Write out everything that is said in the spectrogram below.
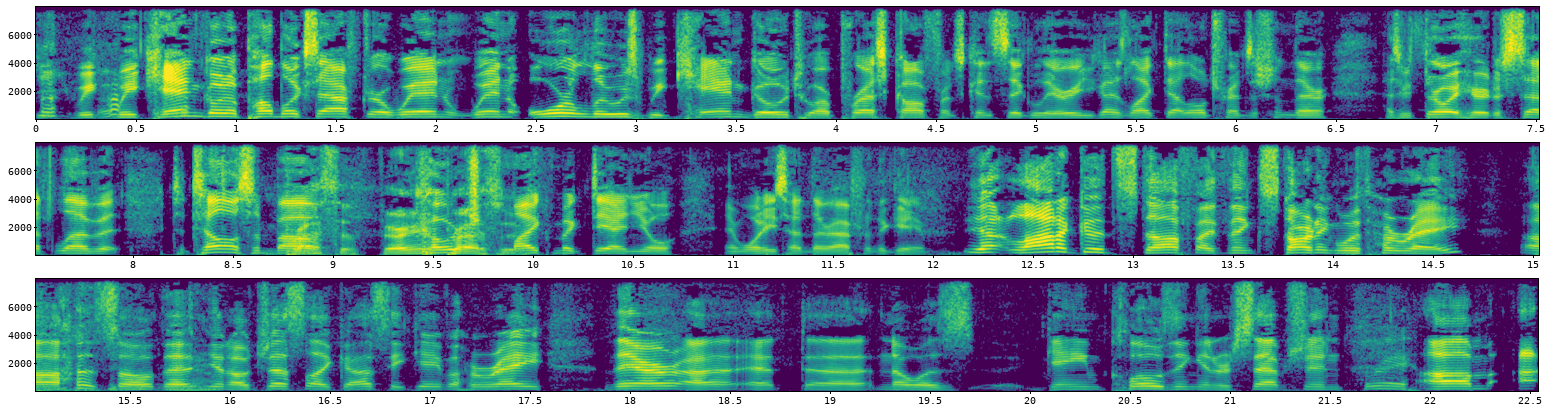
y- we, we can go to Publix after a win, win or lose. We can go to our press conference consigliere. You guys like that little transition there? As we throw it here to Seth Levit to tell us about Impressive. Very Coach impressive. Mike McDaniel and what he said there after the game. Yeah, a lot of good stuff. I think starting with hooray. Uh, so that you know, just like us, he gave a hooray there uh, at uh, Noah's game closing interception. Hooray. Um, I,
